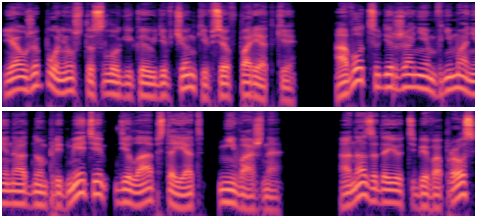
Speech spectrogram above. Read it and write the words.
Я уже понял, что с логикой у девчонки все в порядке. А вот с удержанием внимания на одном предмете дела обстоят неважно. Она задает тебе вопрос,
